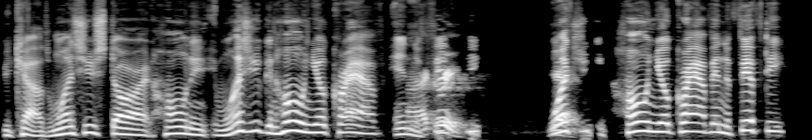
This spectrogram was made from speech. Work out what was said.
Because once you start honing, once you can hone your craft in the 50, once you can hone your craft in the 50,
